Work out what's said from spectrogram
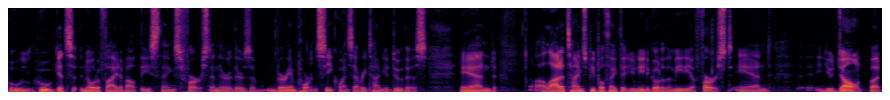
who who gets notified about these things first. And there there's a very important sequence every time you do this. And a lot of times people think that you need to go to the media first and you don't, but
